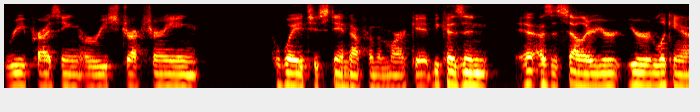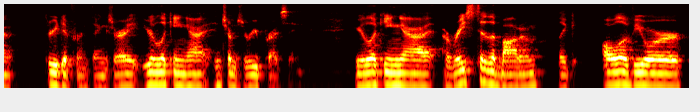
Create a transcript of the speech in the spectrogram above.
repricing or restructuring a way to stand out from the market because in as a seller you're you're looking at three different things right you're looking at in terms of repricing you're looking at a race to the bottom like all of your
